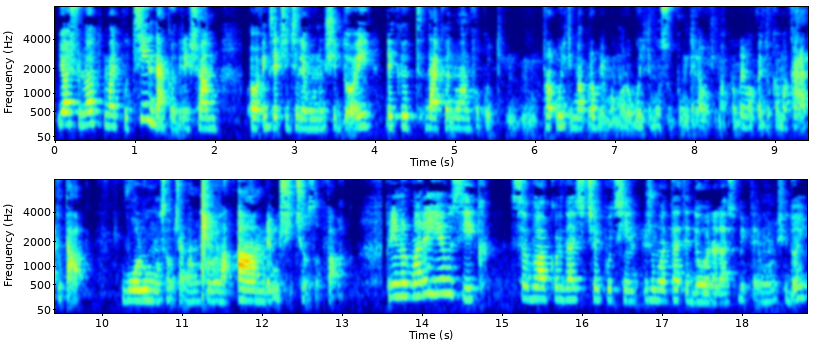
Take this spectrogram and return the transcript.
eu aș fi luat mai puțin dacă greșeam uh, exercițiile 1 și 2 decât dacă nu am făcut mm, pro- ultima problemă, mă rog, ultimul subpunct de la ultima problemă, pentru că măcar atâta volumul sau ce aveam acolo la am reușit ce o să fac. Prin urmare, eu zic să vă acordați cel puțin jumătate de oră la subiectele 1 și 2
